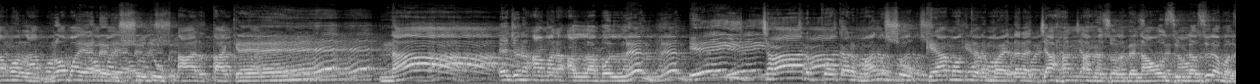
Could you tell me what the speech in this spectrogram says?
আমল নবায়নের সুযোগ আর তাকে না। এজন্য আমার আল্লাহ বললেন, এই চার প্রকার মানুষ কেয়ামতের ময়দানে জাহান নামে জ্বলবে। নাউজুবিল্লাহ জুড়ে বলে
